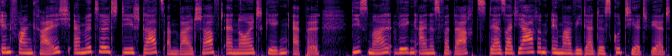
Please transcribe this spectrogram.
In Frankreich ermittelt die Staatsanwaltschaft erneut gegen Apple, diesmal wegen eines Verdachts, der seit Jahren immer wieder diskutiert wird.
